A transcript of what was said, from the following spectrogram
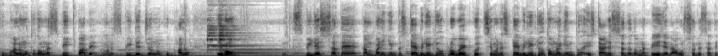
খুব ভালো মতো তোমরা স্পিড পাবে মানে স্পিডের জন্য খুব ভালো এবং স্পিডের সাথে কোম্পানি কিন্তু স্ট্যাবিলিটিও প্রোভাইড করছে মানে স্ট্যাবিলিটিও তোমরা কিন্তু স্টারের সাথে তোমরা পেয়ে যাবে আউটসোলের সাথে।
